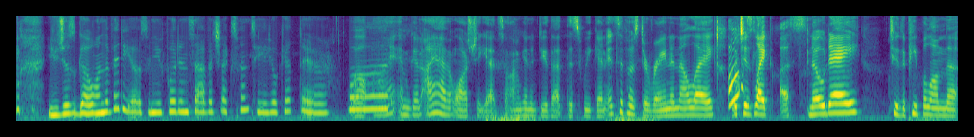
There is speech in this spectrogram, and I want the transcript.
you just go on the videos and you put in Savage X Fenty, you'll get there. Well, I am gonna. I haven't watched it yet, so I'm gonna do that this weekend. It's supposed to rain in LA, Oh. which is like a snow day to the people on the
